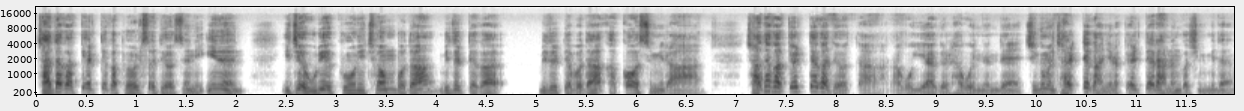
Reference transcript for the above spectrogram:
자다가 깰 때가 벌써 되었으니 이는 이제 우리의 구원이 처음보다 믿을 때가 믿을 때보다 가까웠습니다. 자다가 깰 때가 되었다라고 이야기를 하고 있는데 지금은 잘 때가 아니라 깰 때라는 것입니다.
